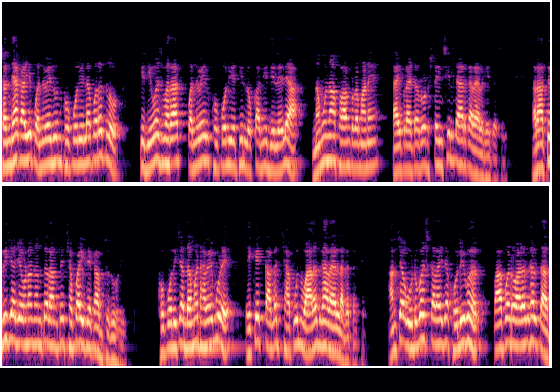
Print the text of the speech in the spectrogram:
संध्याकाळी पनवेलहून खोपोलीला परतलो की दिवसभरात पनवेल खोपोली येथील लोकांनी दिलेल्या नमुना फॉर्मप्रमाणे टाईपरायटरवर स्टेन्सिल तयार करायला घेत असे. रात्रीच्या जेवणानंतर आमचे छपाईचे काम सुरू होईल. खोपोलीच्या दमट हवेमुळे एक एक कागद छापून वाळत घालायला लागत असे. आमच्या उडबस करायच्या खोलीभर पापड वाळत घालतात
